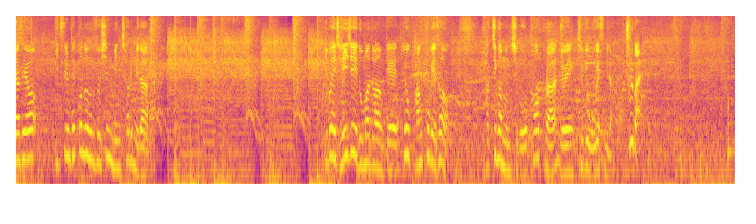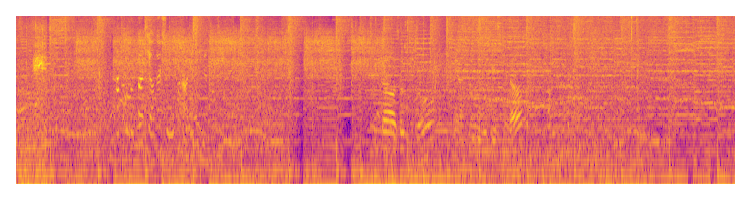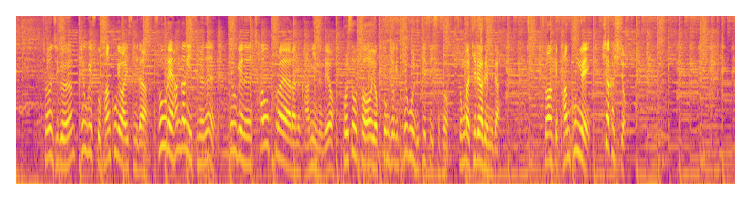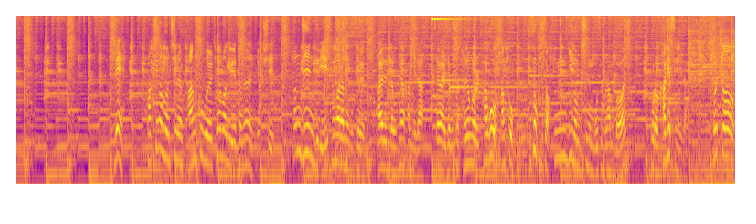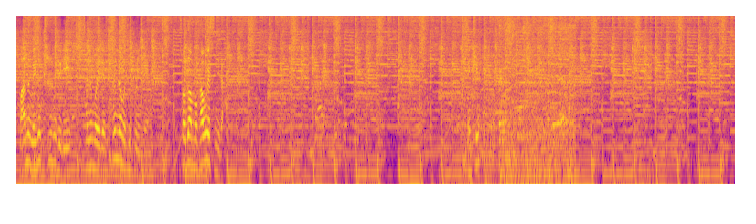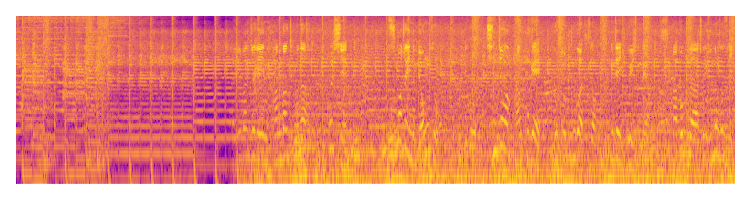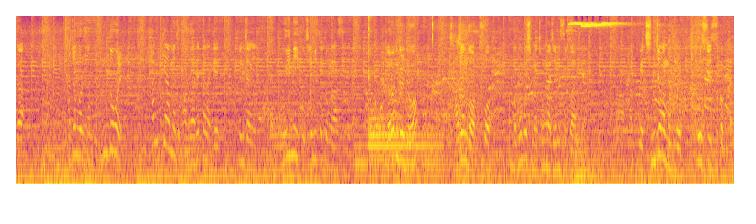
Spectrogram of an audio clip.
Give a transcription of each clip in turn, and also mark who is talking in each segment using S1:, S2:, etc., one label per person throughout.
S1: 안녕하세요. 익스트림 태권도 선수 신민철입니다. 이번에 JJ 노마드와 함께 태국 방콕에서 박진감 넘치고 파워풀한 여행 즐기고 오겠습니다. 출발!
S2: 학교까지 8시 5분 안에 시면
S1: 자, 서주시고 네, 안쪽으로 보겠습니다. 저는 지금 태국의 수도 방콕에 와 있습니다. 서울에 한강이 있으면은 태국에는 차오프라야라는 강이 있는데요. 벌써부터 역동적인 태국을 느낄 수 있어서 정말 기대가 됩니다. 저와 함께 방콕 여행 시작하시죠. 네, 박진감 넘치는 방콕을 체험하기 위해서는 역시 현지인들이 생활하는 곳을 가야 된다고 생각합니다. 제가 이제부터 자전거를 타고 방콕 구석구석 생기 넘치는 모습을 한번 보러 가겠습니다. 벌써 많은 외국 친구들이 자전거에 대해서 설명을 듣고 있네요. 저도 한번 가보겠습니다. 땡큐. 일반적인 관광지보다 훨씬 숨어져 있는 명소 그리고 진정한 방콕의 모습을 본 것 같아서 굉장히 기분이 좋네요. 아 무엇보다 저도 운동선수니까 자전거를 타면서 운동을 함께 하면서 관광을 했다는 게 굉장히 의미 있고 재밌었던 것 같습니다. 여러분들도 자전거 투어 한번 해보시면 정말 재밌을 것 같아요. 아, 방콕의 진정한 모습을 볼 수 있을 겁니다.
